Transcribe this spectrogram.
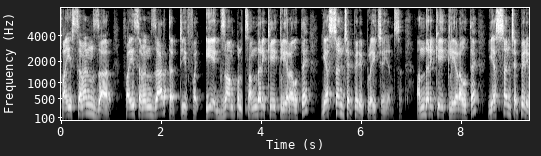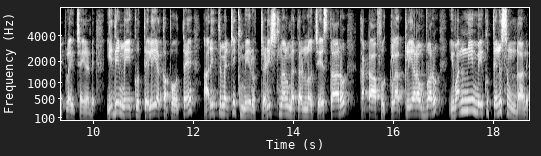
ఫైవ్ సెవెన్ జార్ ఫైవ్ సెవెన్ జార్ థర్టీ ఫైవ్. ఈ ఎగ్జాంపుల్స్ అందరికీ క్లియర్ అవుతే ఎస్ అని చెప్పి రిప్లై చేయండి సార్. అందరికీ క్లియర్ అవుతే ఎస్ అని చెప్పి రిప్లై చేయండి. ఇది మీకు తెలియకపోతే అరిథమెటిక్ మీరు ట్రెడిషనల్ మెథడ్లో చేస్తారు కట్ ఆఫ్ క్లియర్ అవ్వరు. ఇవన్నీ మీకు తెలిసి ఉండాలి.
